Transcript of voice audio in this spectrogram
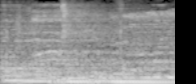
Someone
